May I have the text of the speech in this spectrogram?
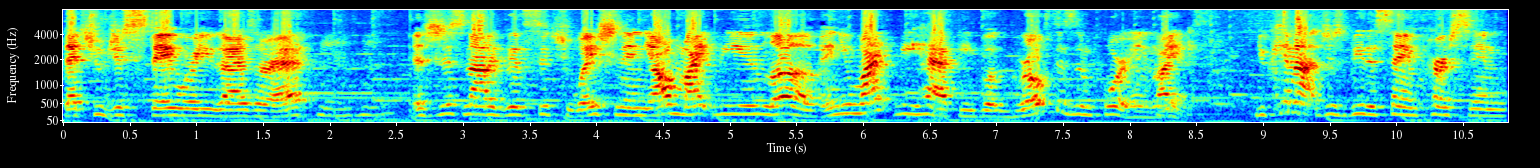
that you just stay where you guys are at, mm-hmm. it's just not a good situation and y'all might be in love and you might be happy but growth is important like. You cannot just be the same person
